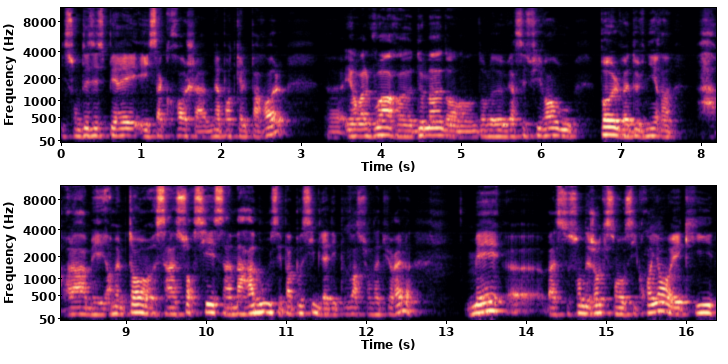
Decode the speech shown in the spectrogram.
ils sont désespérés et ils s'accrochent à n'importe quelle parole. Euh, et on va le voir euh, demain dans, dans, le verset suivant où Paul va devenir un... Ah, voilà, mais en même temps, c'est un sorcier, c'est un marabout, c'est pas possible, il a des pouvoirs surnaturels. Mais euh, bah, ce sont des gens qui sont aussi croyants et qui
